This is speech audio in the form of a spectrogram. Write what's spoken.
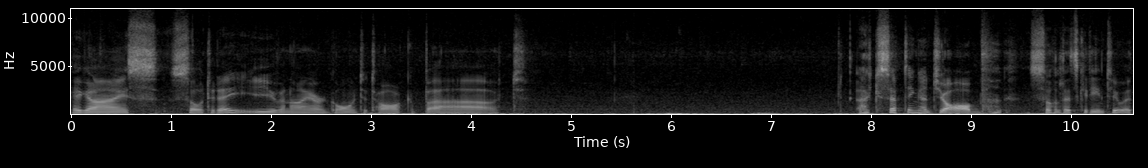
Hey guys, so today you and I are going to talk about accepting a job. so let's get into it.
